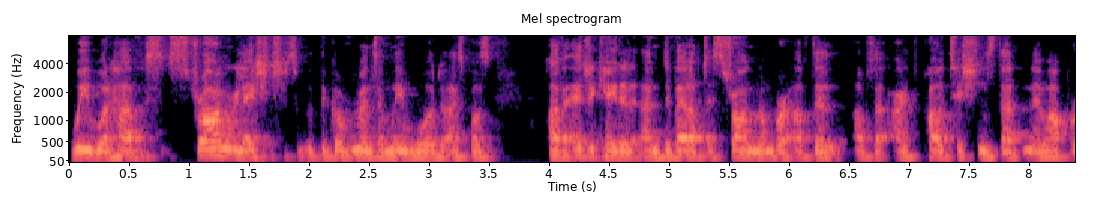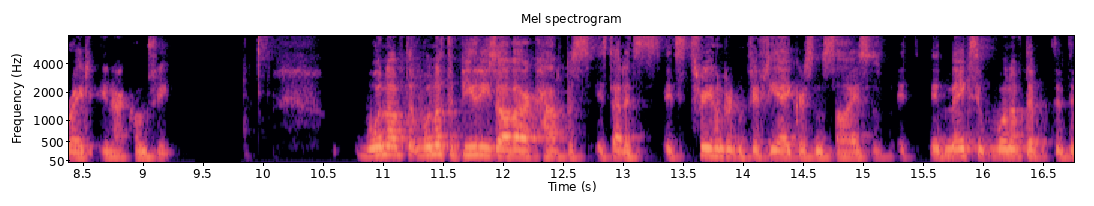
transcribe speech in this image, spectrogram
we would have strong relationships with the government and we would, I suppose, have educated and developed a strong number of the of the our politicians that now operate in our country. One of the one of the beauties of our campus is that it's it's 350 acres in size. It, it makes it one of the, the, the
